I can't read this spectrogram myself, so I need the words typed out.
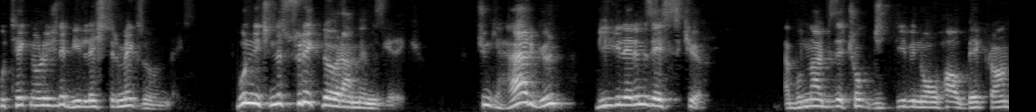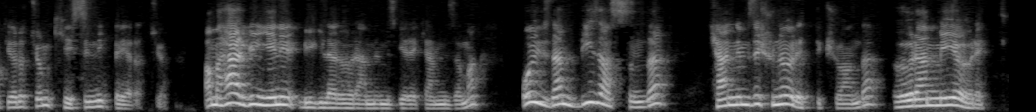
bu teknolojiyle birleştirmek zorundayız. Bunun için de sürekli öğrenmemiz gerekiyor. Çünkü her gün bilgilerimiz eskiyor. Yani bunlar bize çok ciddi bir know-how, background yaratıyor mu? Kesinlikle yaratıyor. Ama her gün yeni bilgiler öğrenmemiz gereken bir zaman. O yüzden biz aslında kendimize şunu öğrettik şu anda. Öğrenmeyi öğrettik.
